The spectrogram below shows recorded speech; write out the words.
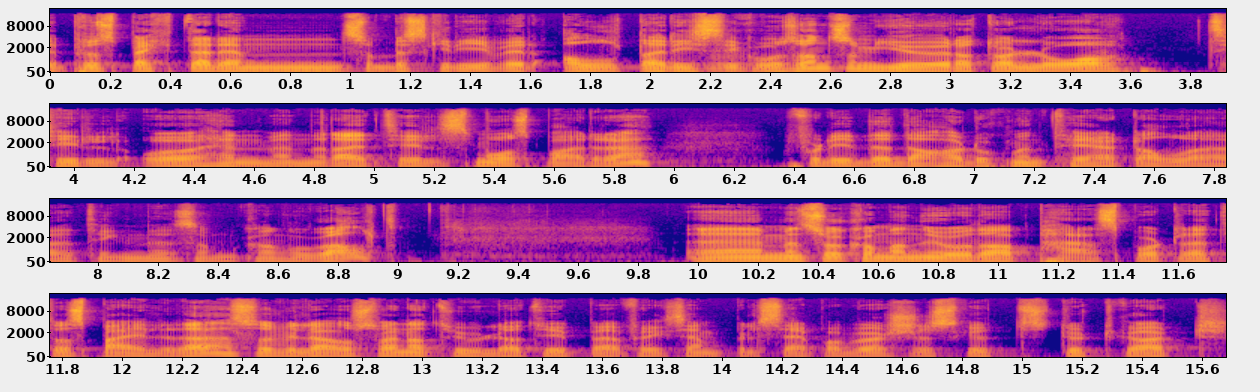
Det Prospektet er den som beskriver alt av risiko og sånn, som gjør at du har lov til å henvende deg til småsparere. Fordi det da har dokumentert alle tingene som kan gå galt. Eh, Men så kan man jo da passporte dette og speile det. Så vil det også være naturlig å type f.eks. se på børser Stuttgart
